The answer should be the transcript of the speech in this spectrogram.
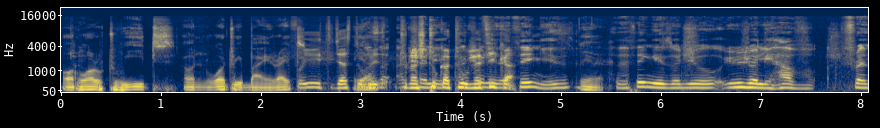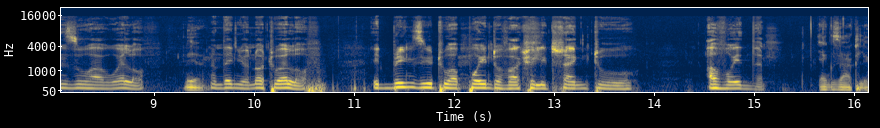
on True. what to eat, on what we buy, right? For you, it's just Yeah. tunashtuka tu actually, the thing is, Yeah, the thing is when you usually have friends who are well off yeah, and then you're not well off, it brings you to a point of actually trying to avoid them. exactly.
